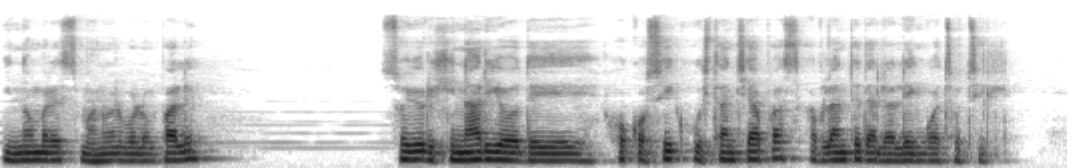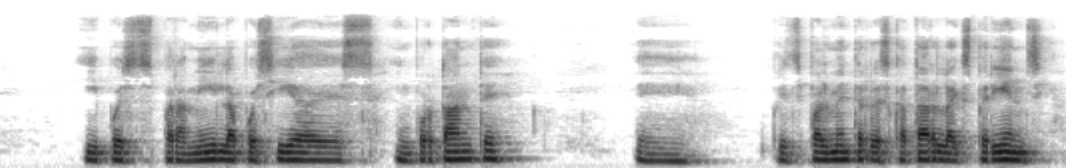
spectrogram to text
Mi nombre es Manuel Bolompale. Soy originario de Jocosic, Huistán, Chiapas, hablante de la lengua tzotzil. Y pues para mí la poesía es importante, eh, principalmente rescatar la experiencia,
